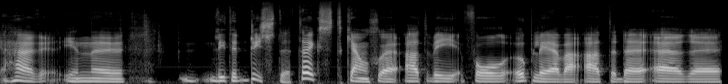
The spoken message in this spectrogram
här en eh, lite dyster text kanske, att vi får uppleva att det är eh,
